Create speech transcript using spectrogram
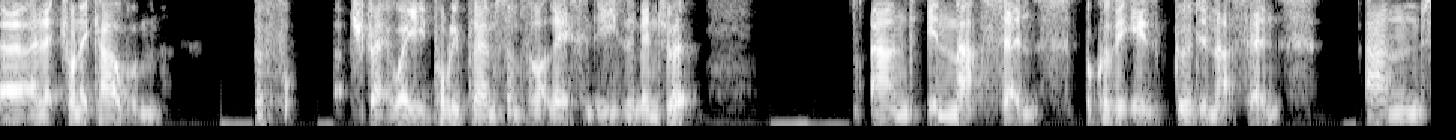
uh, electronic album? Before straight away, you'd probably play them something like this and ease them into it. And in that sense, because it is good in that sense, and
